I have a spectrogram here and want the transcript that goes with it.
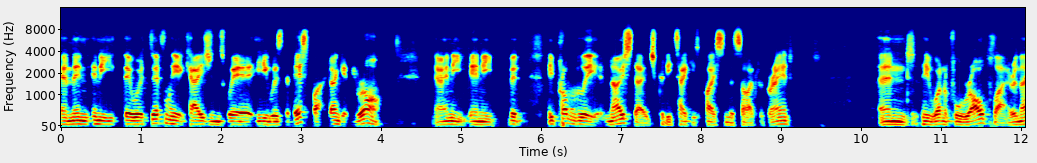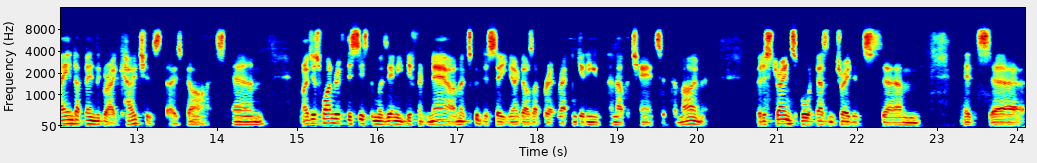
And then and he there were definitely occasions where he was the best player. Don't get me wrong. And he and he but he probably at no stage could he take his place in the side for granted. And he wonderful role player, and they end up being the great coaches. Those guys. Um, I just wonder if the system was any different now. And it's good to see you know guys like Brett Ratten getting another chance at the moment. But Australian sport doesn't treat its um, its uh,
